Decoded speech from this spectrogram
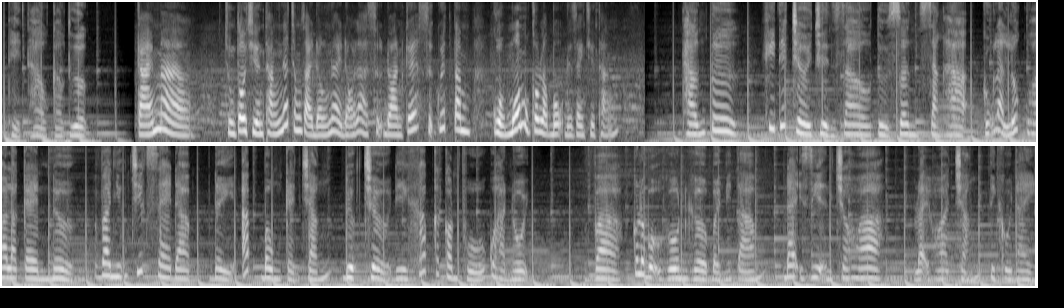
thể thao cao thượng. Cái mà chúng tôi chiến thắng nhất trong giải đấu này đó là sự đoàn kết, sự quyết tâm của mỗi một câu lạc bộ để giành chiến thắng. Tháng 4, khi tiết trời chuyển giao từ xuân sang hạ cũng là lúc hoa la kèn nở và những chiếc xe đạp đầy ắp bông kèn trắng được chở đi khắp các con phố của Hà Nội. Và câu lạc bộ Gôn G78 đại diện cho hoa, loại hoa trắng tinh khôi này.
